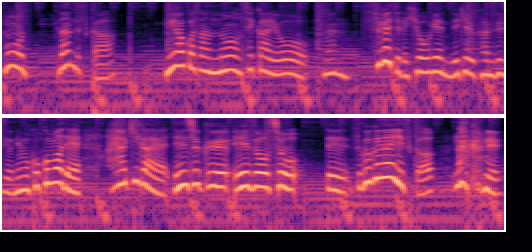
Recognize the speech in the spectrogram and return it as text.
もう何ですか？美和子さんの世界をなん全てで表現できる感じですよね。もうここまで早着替え電飾映像ショーってすごくないですか？なんかね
